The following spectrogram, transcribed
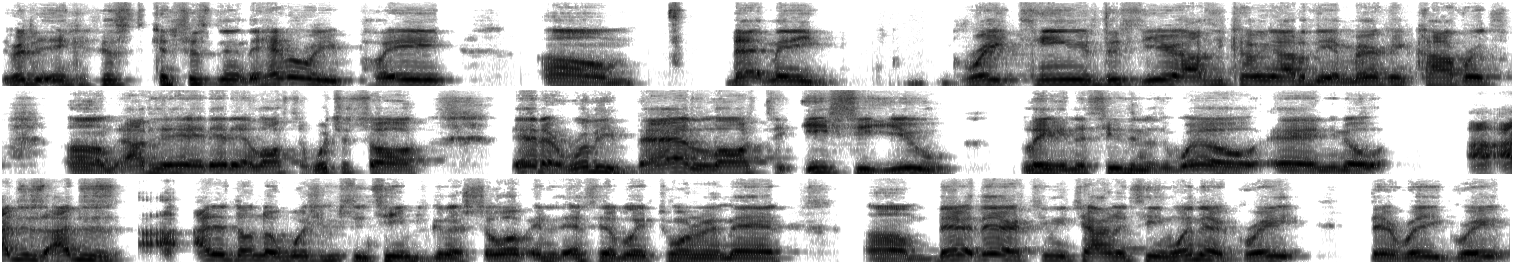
really inconsistent. They haven't really played um, that many great teams this year, obviously coming out of the American Conference. Um, obviously, they had, they had lost to Wichita. They had a really bad loss to ECU late in the season as well. And, you know, I, just I just I just don't know which Houston team is going to show up in the NCAA tournament, man. Um, they're, they're a extremely talented team. When they're great, they're really great.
